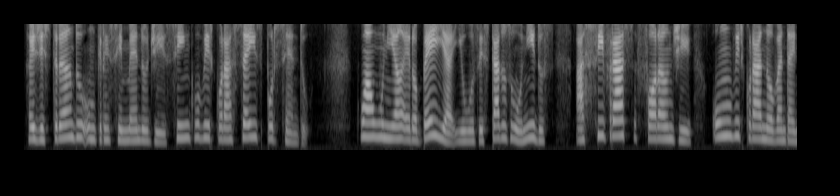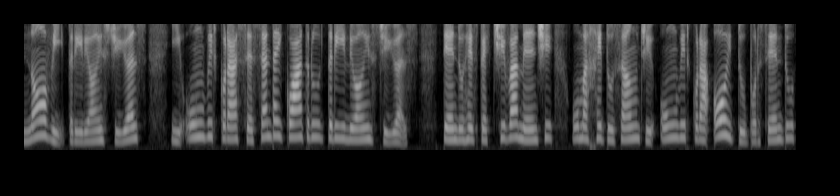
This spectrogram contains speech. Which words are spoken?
registrando um crescimento de 5,6%. Com a União Europeia e os Estados Unidos, as cifras foram de 1,99 trilhões de yuans e 1,64 trilhões de yuans, tendo respectivamente uma redução de 1,8%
